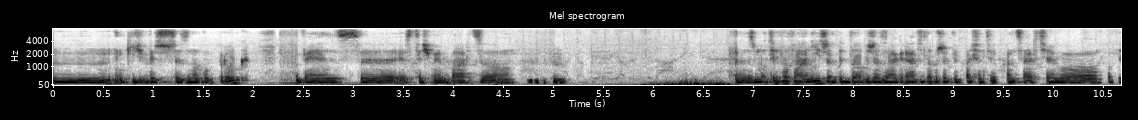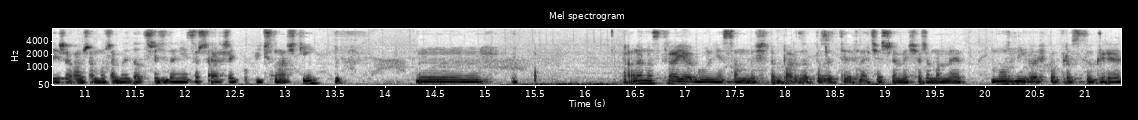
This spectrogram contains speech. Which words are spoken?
mm, jakiś wyższy znowu próg, więc e, jesteśmy bardzo mm, zmotywowani, żeby dobrze zagrać, dobrze wypaść na tym koncercie, bo podejrzewam, że możemy dotrzeć do nieco szerszej publiczności. Ale nastroje ogólnie są, myślę, bardzo pozytywne. Cieszymy się, że mamy możliwość po prostu gry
